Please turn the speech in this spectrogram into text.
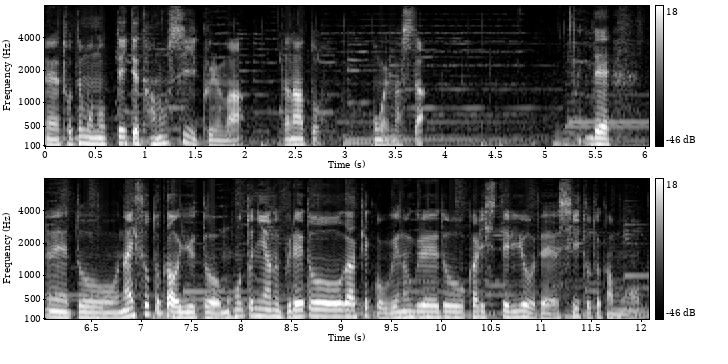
えー、とても乗っていて楽しい車だなと思いました。で、えーと、内装とかを言うともう本当にあのグレードが結構上のグレードをお借りしているようでシートとかも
